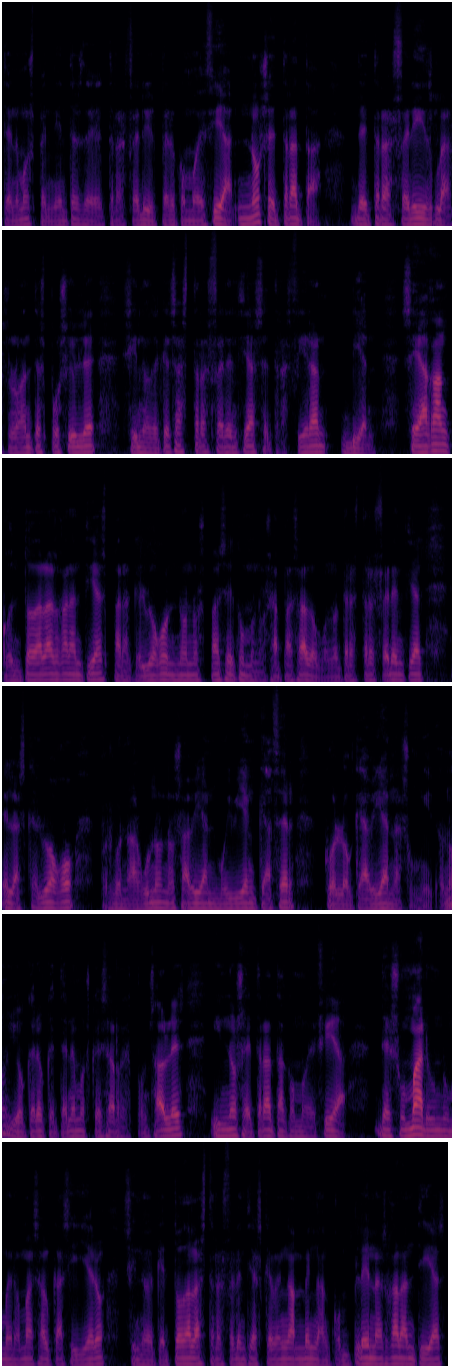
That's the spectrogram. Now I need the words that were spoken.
tenemos pendientes de transferir. Pero como decía, no se trata de transferirlas lo antes posible, sino de que esas transferencias se transfieran bien, se hagan con todas las garantías para que luego no nos pase como nos ha pasado con otras transferencias en las que luego, pues bueno, algunos no sabían muy bien qué hacer con lo que habían asumido. ¿no? Yo creo que tenemos que ser responsables y no se trata, como decía, de sumar un número más al casillero, sino de que todas las transferencias que vengan vengan con plenas garantías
